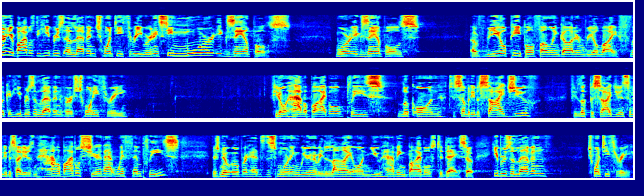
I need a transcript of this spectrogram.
Turn your Bibles to Hebrews 11:23. We're going to see more examples, more examples of real people following God in real life. Look at Hebrews 11 verse 23. If you don't have a Bible, please look on to somebody beside you. If you look beside you and somebody beside you doesn't have a Bible, share that with them, please. There's no overheads this morning. We are going to rely on you having Bibles today. So Hebrews 11, 23.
